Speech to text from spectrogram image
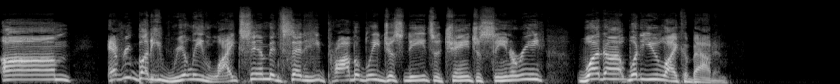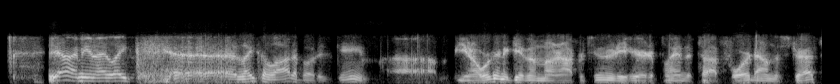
Um, everybody really likes him and said he probably just needs a change of scenery. What uh, what do you like about him? Yeah, I mean, I like uh, I like a lot about his game. Um, you know, we're going to give him an opportunity here to play in the top four down the stretch.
